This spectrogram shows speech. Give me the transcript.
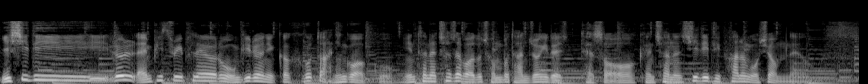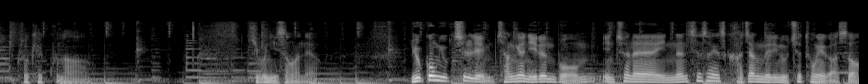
이 CD를 MP3 플레이어로 옮기려니까 그것도 아닌 것 같고 인터넷 찾아봐도 전부 단종이 돼, 서 괜찮은 CDP 파는 곳이 없네요. 그렇겠구나. 기분 이상하네요. 6067님, 작년 이른 봄 인천에 있는 세상에서 가장 느린 우체통에 가서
